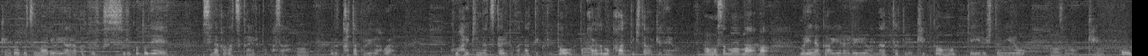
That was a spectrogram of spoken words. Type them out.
肩甲骨周りを柔らかくすることで背中が使えるとかさうん。肩こりがほら広背筋が使えるとかになってくると体も変わってきたわけだよ、うん。重さもまあまあ無理なく上げられるようになったという結果を持っている人にようん。その肩甲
